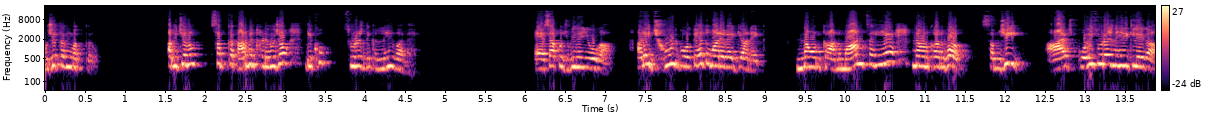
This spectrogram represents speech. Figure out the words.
मुझे तंग मत करो। अभी चलो, सब कतार में खड़े हो जाओ। देखो, सूरज निकलने ही वाला है। ऐसा कुछ भी नहीं होगा। अरे झूठ बोलते हैं तुम्हारे वैज्ञानिक। ना उनका अनुमान सही है, ना उनका अनुभव। समझी? आज कोई सूरज नहीं निकलेगा।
